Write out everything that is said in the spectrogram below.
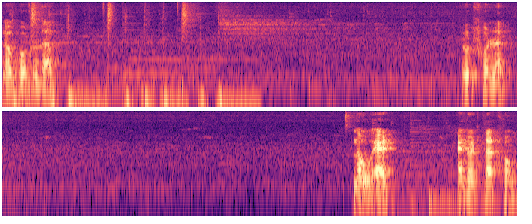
Now go to the root folder. Now add Android platform.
